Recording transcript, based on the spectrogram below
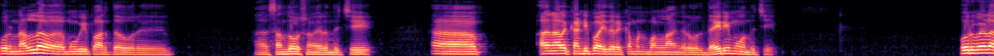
ஒரு நல்ல மூவி பார்த்த ஒரு சந்தோஷம் இருந்துச்சு. அதனால் கண்டிப்பாக இதை ரெக்கமெண்ட் பண்ணலாங்கிற ஒரு தைரியமும் வந்துச்சு. ஒருவேளை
